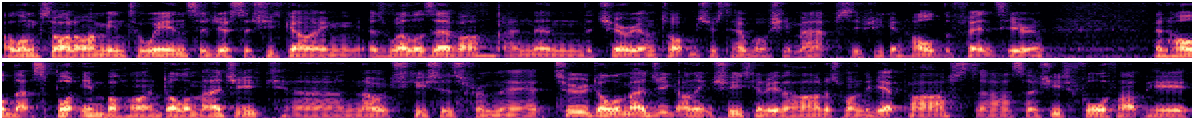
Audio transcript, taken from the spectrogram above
alongside I'm in to win suggests that she's going as well as ever. And then the cherry on top is just how well she maps. If she can hold the fence here and and hold that spot in behind Dollar Magic. Uh, no excuses from there. Two Dollar Magic, I think she's going to be the hardest one to get past. Uh, so she's fourth up here.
